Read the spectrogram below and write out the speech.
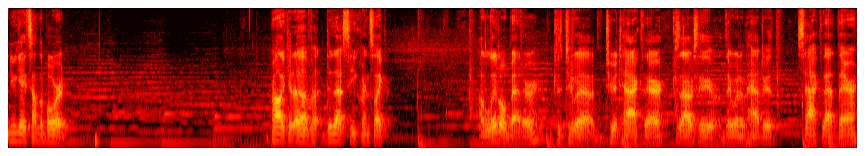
Newgate's on the board. Probably could have did that sequence like a little better because to uh, to attack there because obviously they would have had to sack that there.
